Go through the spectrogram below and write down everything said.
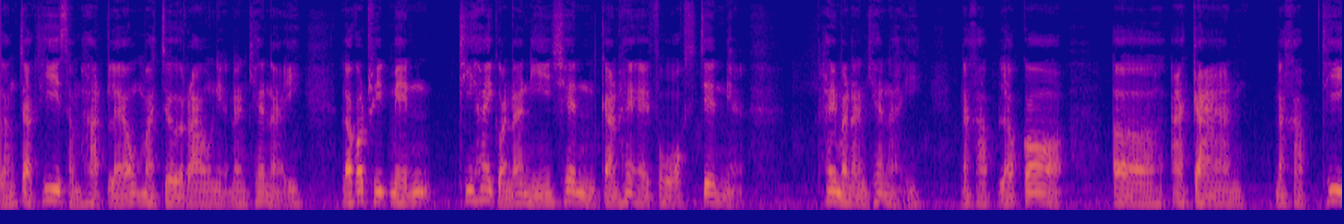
หลังจากที่สัมผัสแล้วมาเจอเราเนี่ยนานแค่ไหน แล้วก็ทรีทเมนต์ที่ให้ก่อนหน้านี้ เช่น การให้ไอโฟออกซิเจนเนี่ยให้มานานแค่ไหนนะครับ แล้วก็อาการ นะครับที่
